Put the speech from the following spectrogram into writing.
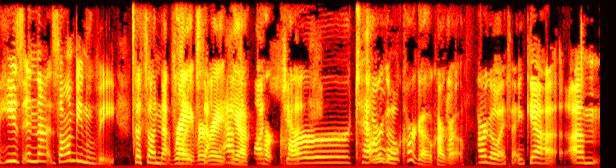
he's in that zombie movie that's on Netflix. Right, right, right. Yeah, car- cartel, Cargo. cargo, cargo. Argo, I think. Yeah. Um,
